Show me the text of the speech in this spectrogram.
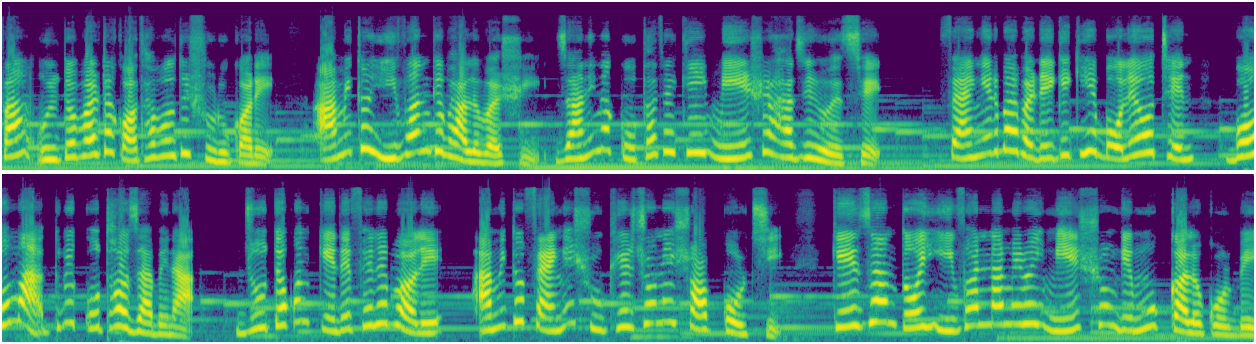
ফাং উল্টোপাল্টা কথা বলতে শুরু করে। আমি তো ইভানকে ভালোবাসি। জানি না কোথা থেকে এই মেয়ে এসে হাজির হয়েছে। ফ্যাংয়ের বাবা রেগে গিয়ে বলে ওঠেন, বৌমা, তুমি কোথাও যাবে না। জু তখন কেঁদে ফেলে বলে, আমি তো ফ্যাংয়ের সুখের জন্যই সব করছি। কে জানতো ইভান নামের ওই মেয়ের সঙ্গে মুখ কালো করবে?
